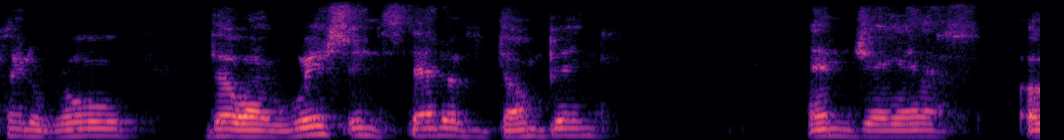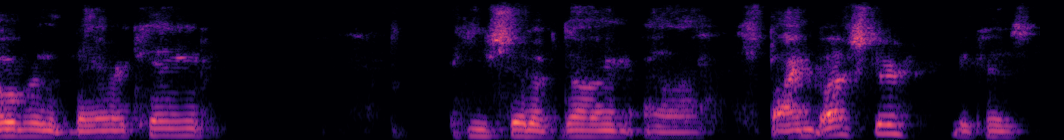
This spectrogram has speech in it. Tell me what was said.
played a role. Though I wish instead of dumping MJF over the barricade, he should have done a spine buster because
